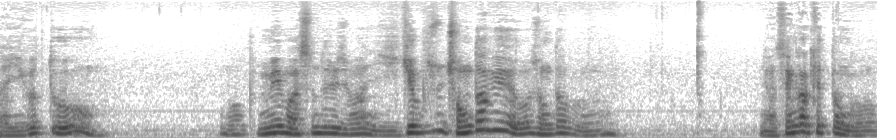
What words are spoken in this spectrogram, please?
자, 이것도 뭐 분명히 말씀드리지만 이게 무슨 정답이에요, 정답은. 그냥 생각했던 거.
